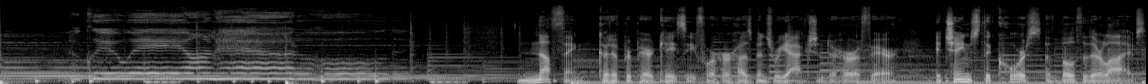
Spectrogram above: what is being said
No clear way on how to hold it. Nothing could have prepared Casey for her husband's reaction to her affair. It changed the course of both of their lives.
